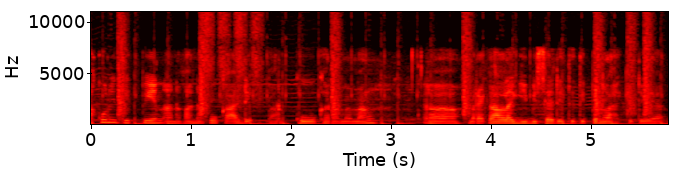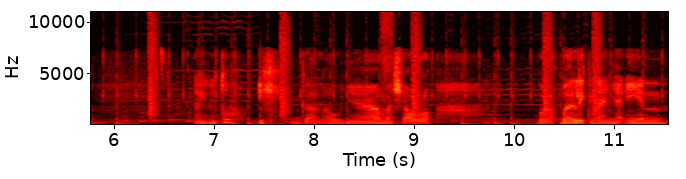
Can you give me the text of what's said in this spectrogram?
aku nitipin anak-anakku ke adik iparku karena memang uh, mereka lagi bisa dititipin lah gitu ya. Nah ini tuh ih galaunya masya Allah. Bolak-balik nanyain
